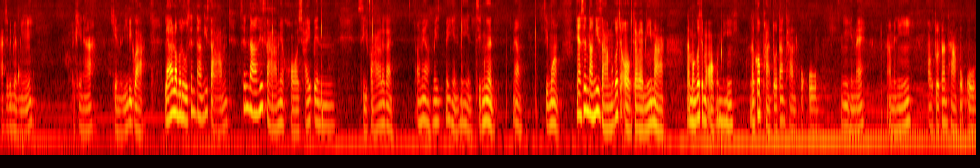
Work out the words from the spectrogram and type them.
อาจจะเป็นแบบนี้โอเคนะเขียนแบบนี้ดีกว่า แล้วเรามาดูเส้นทางที่ 3 เส้นทางที่3เนี่ยขอใช้เป็นสีฟ้าแล้วกัน เอาไม่เอาไม่ไม่เห็นไม่เห็นสีเงินไม่เอา สีม่วงเนี่ยเส้นทางที่3มันก็จะออกจากแบบนี้มา แล้วมันก็จะมาออกแบบนี้ แล้วก็ผ่านตัวต้านทาน 6 โอห์มนี่เห็นไหมอ่าแบบนี้ออกตัวต้านทาน 6 โอห์ม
